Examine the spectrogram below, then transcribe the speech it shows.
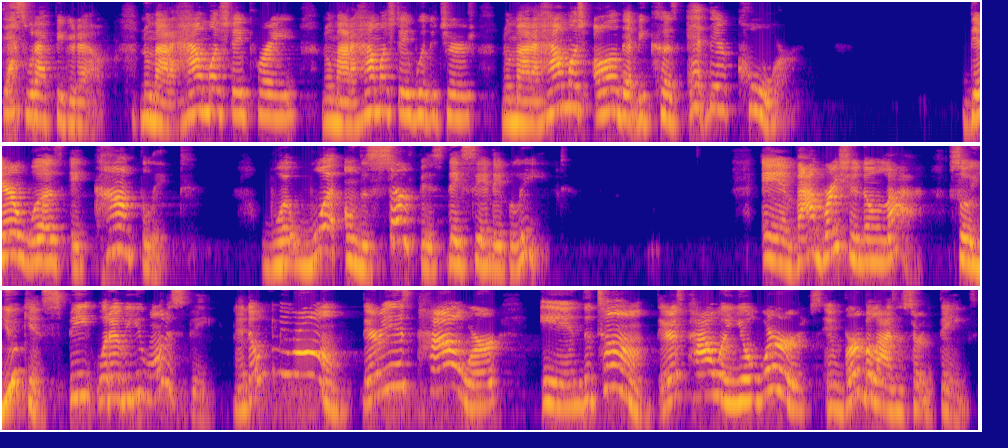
That's what I figured out. No matter how much they prayed, no matter how much they went to church, no matter how much all of that, because at their core, there was a conflict with what on the surface they said they believed. And vibration don't lie. So you can speak whatever you want to speak. Now, don't get me wrong. There is power in the tongue. There's power in your words and verbalizing certain things.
